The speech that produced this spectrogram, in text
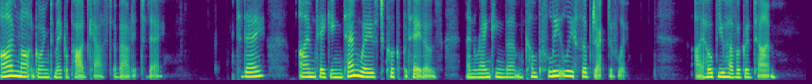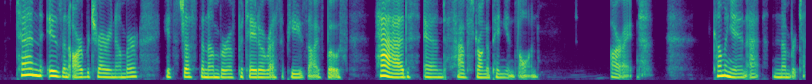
I'm not going to make a podcast about it today. Today, I'm taking 10 ways to cook potatoes and ranking them completely subjectively. I hope you have a good time. 10 is an arbitrary number, it's just the number of potato recipes I've both had and have strong opinions on. All right. Coming in at number 10,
